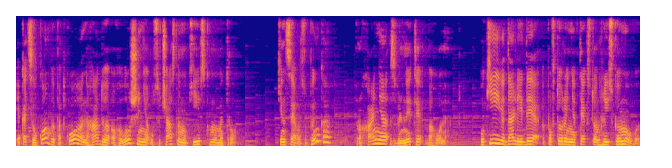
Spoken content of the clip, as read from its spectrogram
яка цілком випадково нагадує оголошення у сучасному київському метро. Кінцева зупинка прохання звільнити вагони. У Києві далі йде повторення тексту англійською мовою,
